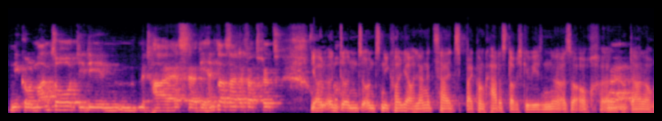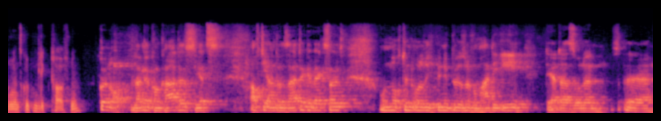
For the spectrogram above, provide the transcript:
Nicole Manto, die, die mit HRS ja die Händlerseite vertritt. Ja, und, und, und, und Nicole ja auch lange Zeit bei Concardis, glaube ich, gewesen. Ne? Also auch ähm, ja. da noch einen ganz guten Blick drauf. Ne? Genau, lange Concardis, jetzt auf die andere Seite gewechselt und noch den Ulrich Binneböse vom HDE, der da so einen äh,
